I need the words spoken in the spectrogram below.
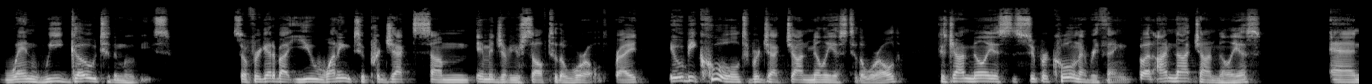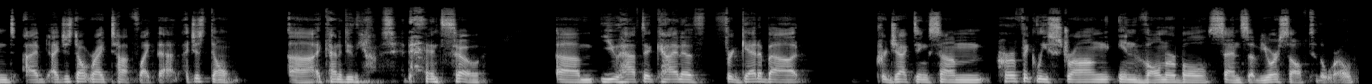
when we go to the movies, so forget about you wanting to project some image of yourself to the world, right? It would be cool to project John Milius to the world because John Milius is super cool and everything, but I'm not John Milius. And I, I just don't write tough like that. I just don't. Uh, I kind of do the opposite. and so, um, you have to kind of forget about projecting some perfectly strong, invulnerable sense of yourself to the world.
